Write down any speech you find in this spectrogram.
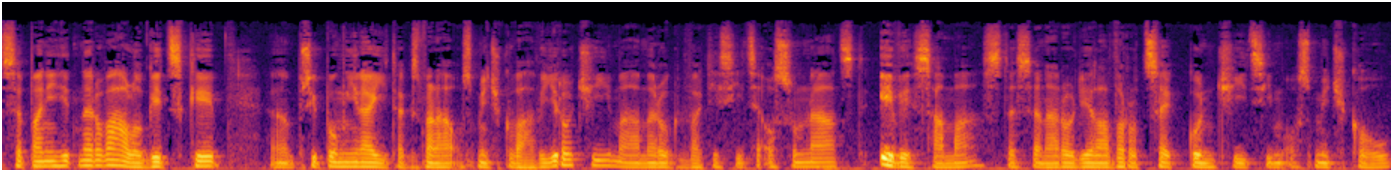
se paní Hitnerová logicky eh, připomínají takzvaná osmičková výročí. Máme rok 2018. I vy sama jste se narodila v roce končícím osmičkou.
